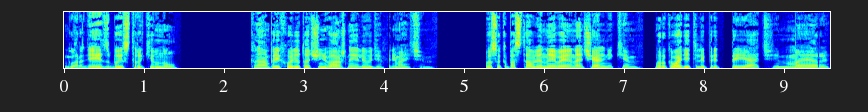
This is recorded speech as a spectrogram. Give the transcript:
Гвардеец быстро кивнул. «К нам приходят очень важные люди, понимаете? Высокопоставленные военачальники, руководители предприятий, мэры.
